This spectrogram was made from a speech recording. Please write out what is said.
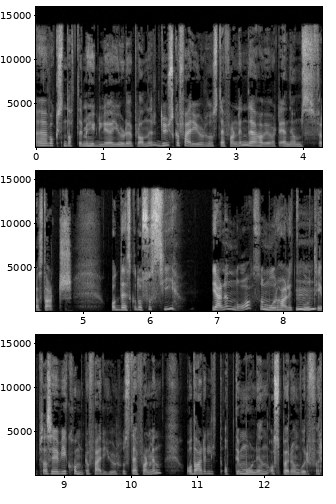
eh, Voksen datter med hyggelige juleplaner. Du skal feire jul hos stefaren din, det har vi vært enige om fra start. Og det skal du også si. Gjerne nå, så mor har litt mm. gode tips. Altså, vi kommer til å feire jul hos stefaren min, og da er det litt opp til moren din å spørre om hvorfor.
